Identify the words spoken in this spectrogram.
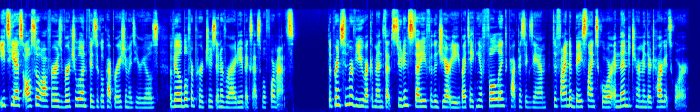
ETS also offers virtual and physical preparation materials available for purchase in a variety of accessible formats. The Princeton Review recommends that students study for the GRE by taking a full length practice exam to find a baseline score and then determine their target score.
